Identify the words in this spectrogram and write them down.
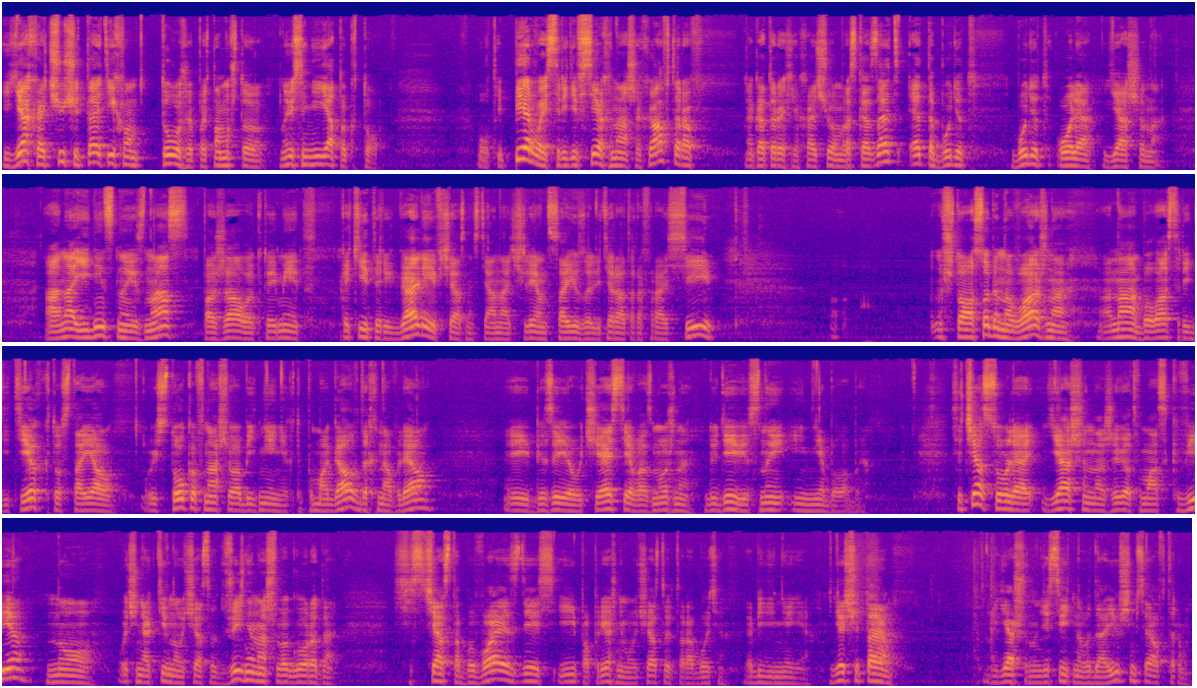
И я хочу читать их вам тоже, потому что, ну если не я, то кто? Вот. И первый среди всех наших авторов, о которых я хочу вам рассказать, это будет, будет Оля Яшина. Она единственная из нас, пожалуй, кто имеет какие-то регалии, в частности, она член Союза литераторов России. Что особенно важно, она была среди тех, кто стоял у истоков нашего объединения, кто помогал, вдохновлял, и без ее участия, возможно, людей весны и не было бы. Сейчас Оля Яшина живет в Москве, но очень активно участвует в жизни нашего города. Часто бывает здесь и по-прежнему участвует в работе объединения. Я считаю Яшину действительно выдающимся автором.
